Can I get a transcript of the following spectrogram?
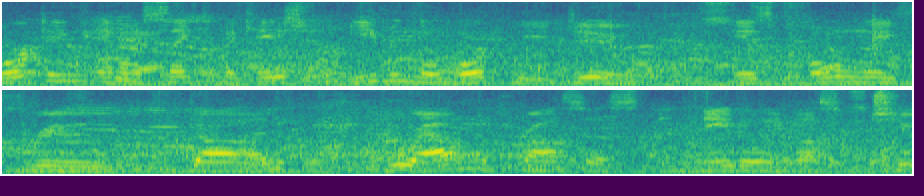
working in our sanctification, even the work we do is only through God throughout the process enabling us to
